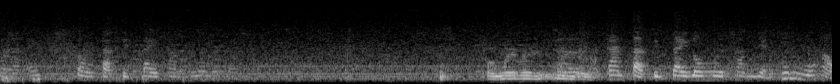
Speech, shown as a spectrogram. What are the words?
มาให้ ตรงตัดสินใจทำด้วยไหมคะฟังไม่ไม่ไม่การตัดสินใจลงมือทำอย่างเช่นงูเห่า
